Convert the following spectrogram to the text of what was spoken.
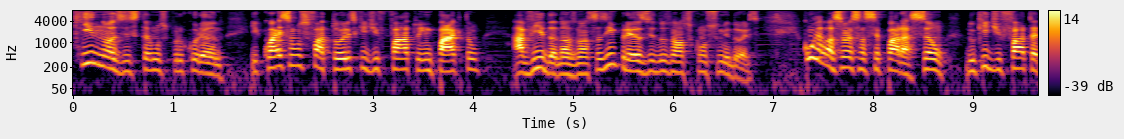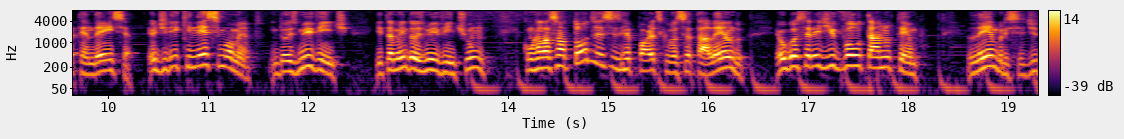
que nós estamos procurando e quais são os fatores que de fato impactam a vida das nossas empresas e dos nossos consumidores. Com relação a essa separação do que de fato é tendência, eu diria que nesse momento, em 2020 e também 2021, com relação a todos esses reportes que você está lendo, eu gostaria de voltar no tempo. Lembre-se de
